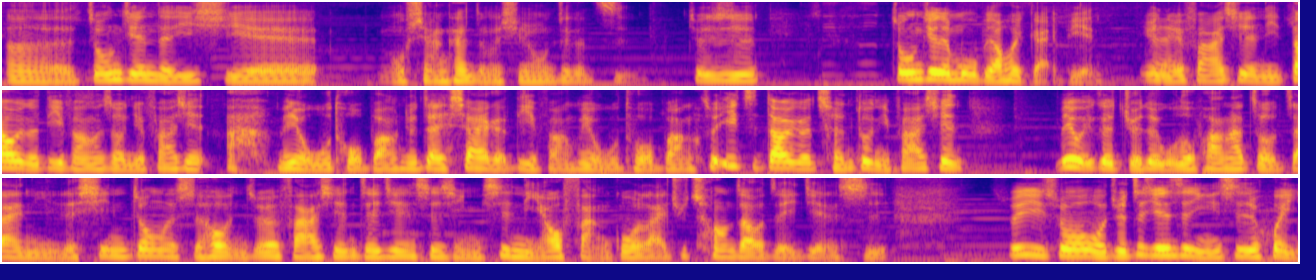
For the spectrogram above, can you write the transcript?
呃，中间的一些，我想想看怎么形容这个字，就是中间的目标会改变，因为你会发现，你到一个地方的时候，你就发现啊，没有乌托邦，就在下一个地方没有乌托邦，所以一直到一个程度，你发现没有一个绝对乌托邦，它走在你的心中的时候，你就会发现这件事情是你要反过来去创造这一件事。所以说，我觉得这件事情是会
